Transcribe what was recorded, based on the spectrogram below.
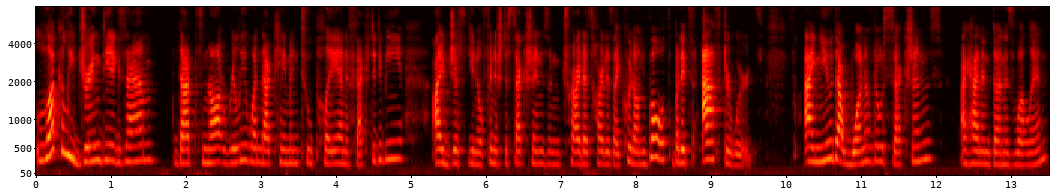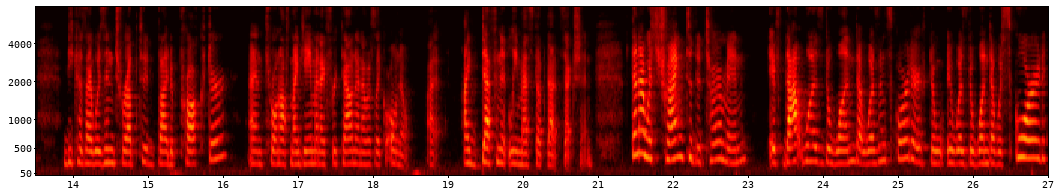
luckily, during the exam, that's not really when that came into play and affected me. I just, you know, finished the sections and tried as hard as I could on both, but it's afterwards. I knew that one of those sections I hadn't done as well in because I was interrupted by the proctor and thrown off my game and I freaked out and I was like, oh no, I, I definitely messed up that section. Then I was trying to determine if that was the one that wasn't scored or if the, it was the one that was scored.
